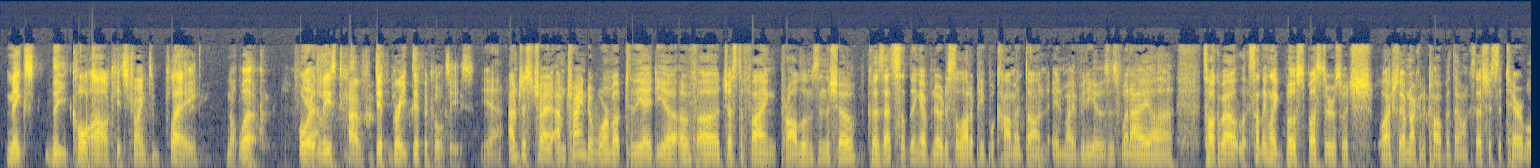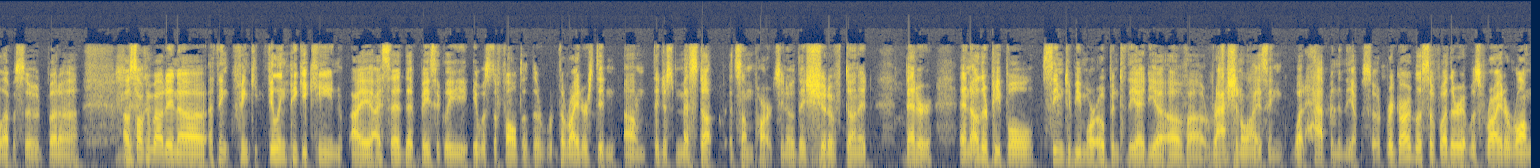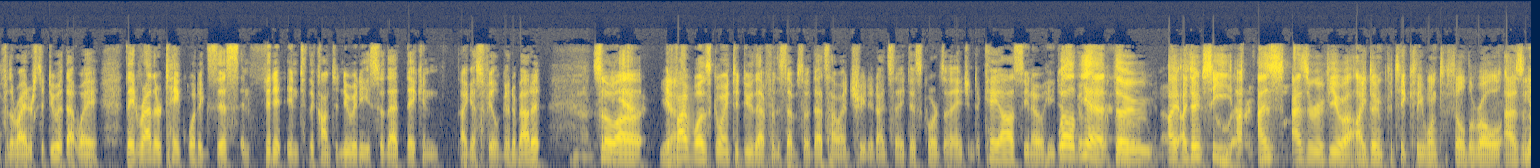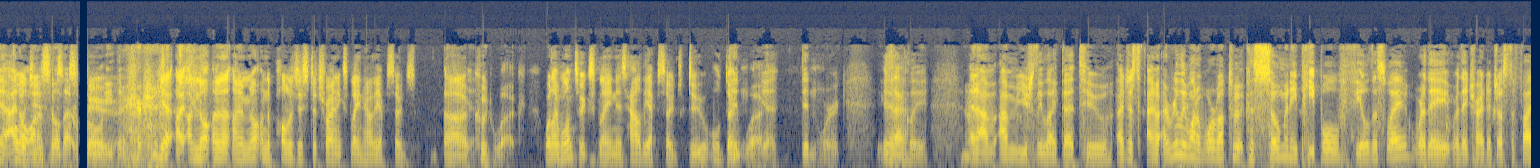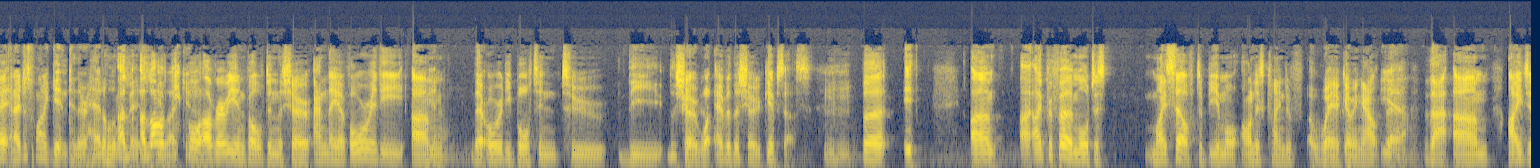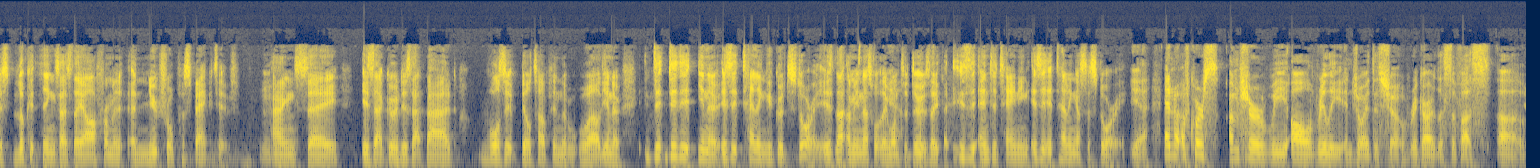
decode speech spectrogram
makes the core arc it's trying to play not work, or Yeah. at least have diff- great difficulties. Yeah, I'm just trying. I'm trying to warm up to the idea of uh, justifying problems in the show because that's something I've noticed a lot of people comment on in my videos. Is when I uh, talk about like, something like Ghostbusters, which well, actually, I'm not going to talk about that one because that's just a terrible episode. But uh, I was talking about in uh, I think Finky, feeling Pinkie Keen. I, I said that basically it was the fault of the the writers didn't. Um, they just messed up at some parts. You know, they should have done it better. And other people seem to be more open to the idea of uh, rationalizing what happened in the episode. Regardless of whether it was right or wrong for the writers to do it that way, they'd rather take what exists and fit it into the continuity so that they can, I guess, feel good about it. So uh, Yeah. if I was going to do that for this episode, that's how I'd treat it. I'd say Discord's an agent of chaos. You know, he just well, goes yeah. the flow, Though you know. I, I don't see Do as as a reviewer, I don't particularly want to fill the role as an yeah, I don't want to fill that to- role either. yeah, I, I'm not. An, I'm not an apologist to try and explain how the episodes uh, Yeah. could work. What I Mhm. want to explain is how the episodes do or don't didn't, work. Yeah, didn't work. Exactly. Yeah. And I'm I'm usually like that too. I just I, I really want to warm up to it because so many people feel this way where they where they try to justify it, and I just want to get into their head a little A, bit. a lot of like, people you know, are very involved in the show, and they have already um, Yeah. they're already bought into the the show, whatever the show gives us. mhm. But it, um, I, I prefer more just myself to be a more honest kind of way of going out there. That um, I just look at things as they are from a, a neutral perspective Mhm. and say, is that good? Is that bad? was it built up in the well? You know, did, did it? You know, is it telling a good story? Is that? I mean, that's what they Yeah. want to do. Is they, is it entertaining? Is it telling us a story? Yeah, and of course, I'm sure we all really enjoyed this show, regardless of us uh,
